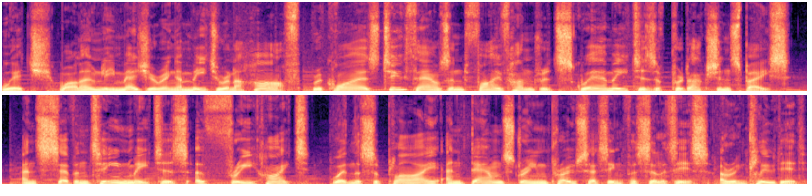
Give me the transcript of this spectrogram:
which, while only measuring a metre and a half, requires 2,500 square metres of production space and 17 metres of free height when the supply and downstream processing facilities are included.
